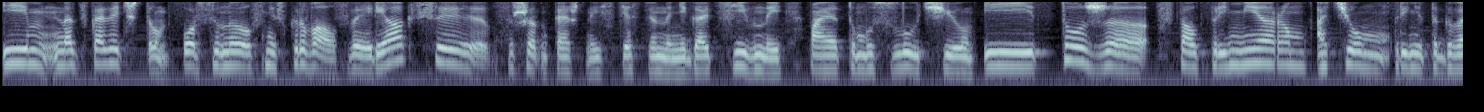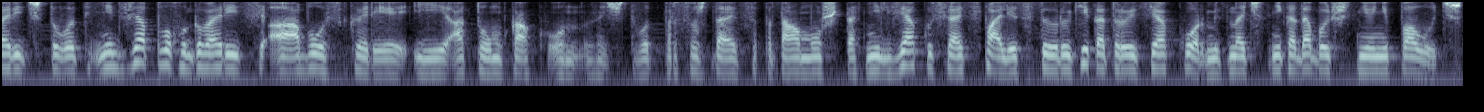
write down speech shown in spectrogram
И надо сказать, что Орсон Уэллс не скрывал своей реакции, совершенно, конечно, естественно, негативной по этому случаю, и тоже стал примером, о чем принято говорить, что вот нельзя плохо говорить об Оскаре и о том, как он, значит, вот просуждается, потому что нельзя кусать палец той руки, которая тебя кормит, значит, никогда больше с нее не получишь.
